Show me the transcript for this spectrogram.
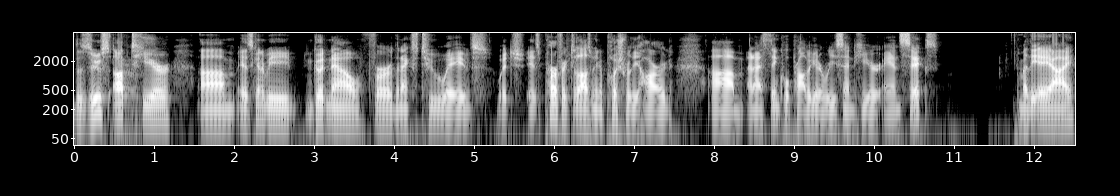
The Zeus up here um, is going to be good now for the next two waves, which is perfect. Allows me to push really hard. Um, and I think we'll probably get a resend here and six by the AI.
